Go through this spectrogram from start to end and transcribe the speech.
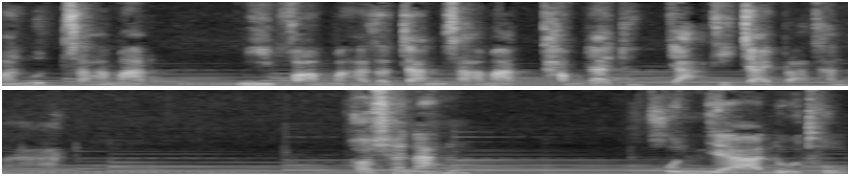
มนุษย์สามารถมีความมหัศจรรย์ สามารถทำได้ทุกอย่างที่ใจปรารถนา เพราะฉะนั้น คุณอย่าดูถูก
